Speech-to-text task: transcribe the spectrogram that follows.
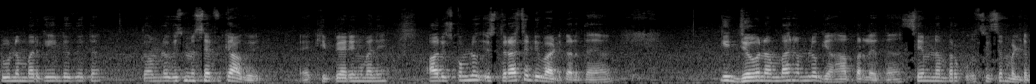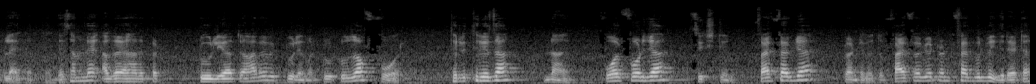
two number की डिजिट है तो हम लोग इसमें सिर्फ़ क्या हो गई एक ही पेयरिंग बनी। और इसको हम लोग इस तरह से डिवाइड करते हैं कि जो नंबर हम लोग यहाँ पर लेते हैं सेम नंबर को उसी से मल्टीप्लाई करते हैं। जैसे हमने अगर यहाँ पर टू लिया तो यहाँ पे भी टू लेंगे। टू टू जा फोर थ्री थ्री जा नाइन फोर फोर जा सिक्सटीन फाइव फाइव जा ट्वेंटी फाइव तो फाइव फाइव जा ट्वेंटी फाइव विल भी ग्रेटर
